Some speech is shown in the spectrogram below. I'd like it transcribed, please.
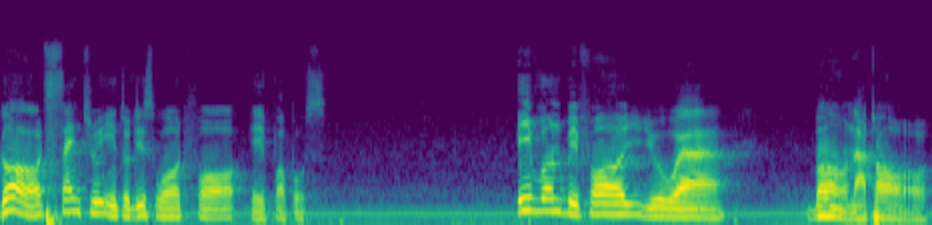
God sent you into this world for a purpose. Even before you were born at all,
